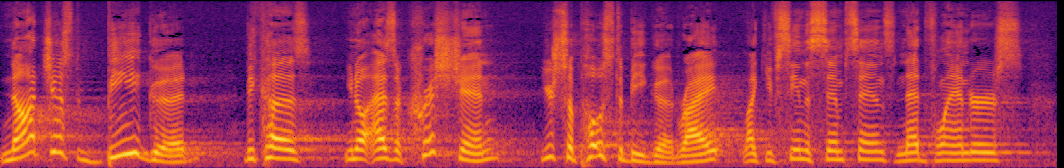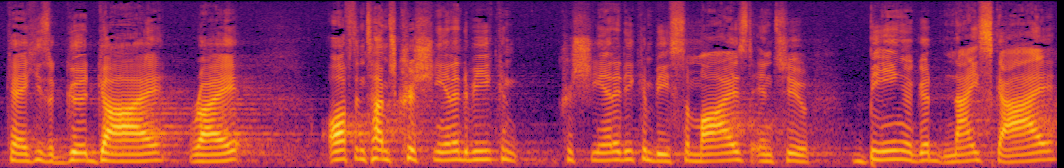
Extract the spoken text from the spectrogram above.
Not just be good, because, you know, as a Christian, you're supposed to be good, right? Like you've seen The Simpsons, Ned Flanders, okay, he's a good guy, right? Oftentimes, Christianity can, Christianity can be surmised into being a good, nice guy,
